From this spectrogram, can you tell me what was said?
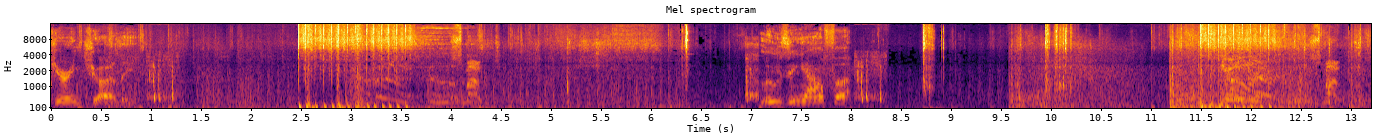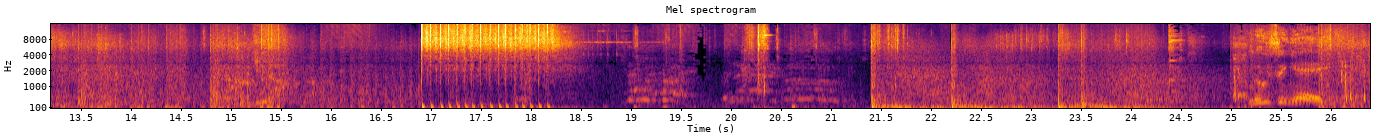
Securing Charlie. Smoked! Losing Alpha. Losing A.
